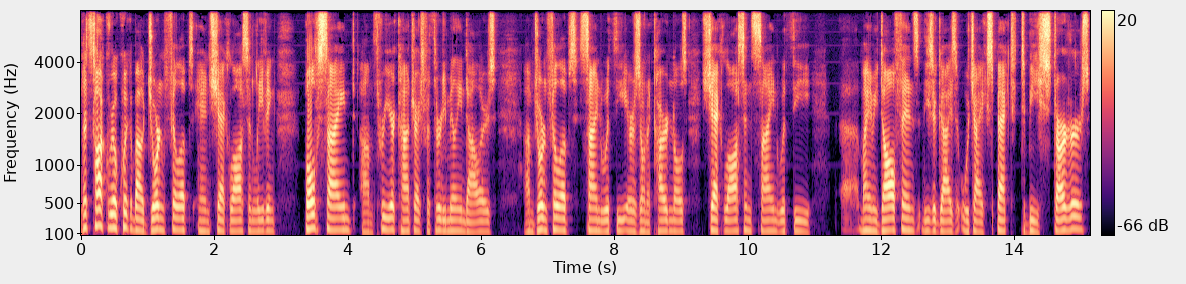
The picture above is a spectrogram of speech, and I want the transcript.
Let's talk real quick about Jordan Phillips and Shaq Lawson leaving. Both signed um, three year contracts for $30 million. Um, Jordan Phillips signed with the Arizona Cardinals. Shaq Lawson signed with the uh, Miami Dolphins. These are guys which I expect to be starters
